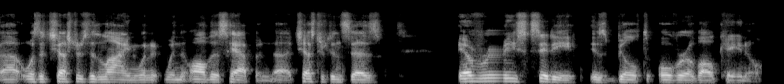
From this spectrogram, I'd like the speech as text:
uh, was a Chesterton line when, it, when all this happened. Uh, Chesterton says, Every city is built over a volcano.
